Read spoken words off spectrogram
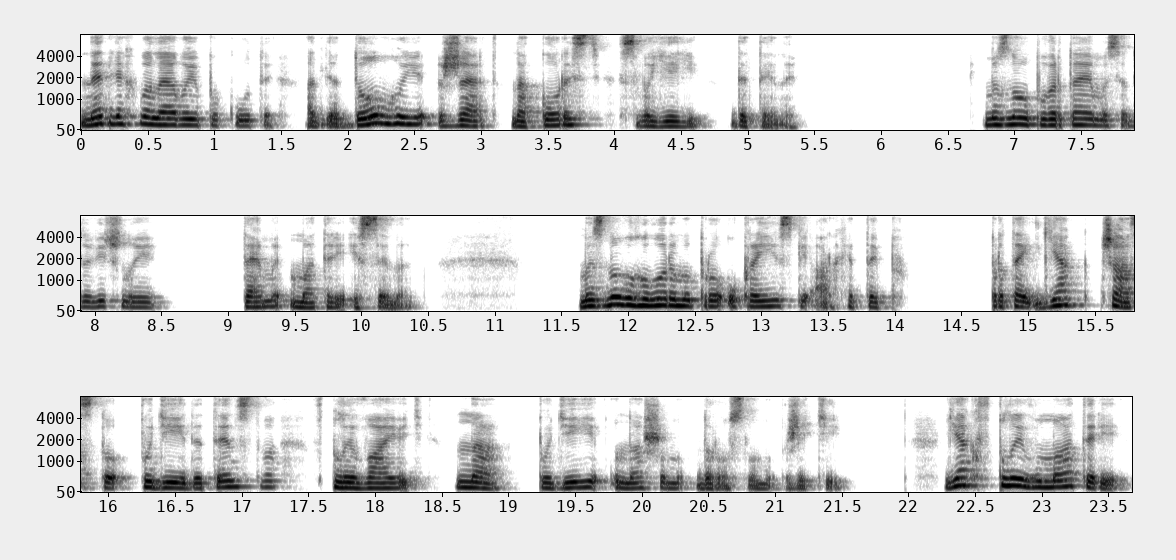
не для хвилевої покути, а для довгої жертв на користь своєї дитини. Ми знову повертаємося до вічної теми матері і сина. Ми знову говоримо про український архетип, про те, як часто події дитинства впливають на події у нашому дорослому житті. Як вплив матері,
